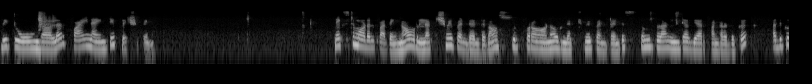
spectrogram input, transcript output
with Om dollar five ninety plus shipping next model பார்த்தீங்கன்னா ஒரு லக்ஷ்மி பெண்டன்ட் தான். சூப்பரான ஒரு லக்ஷ்மி பெண்டன்ட் சிம்பிளாக நீட்டாக வியர் பண்ணுறதுக்கு அதுக்கு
